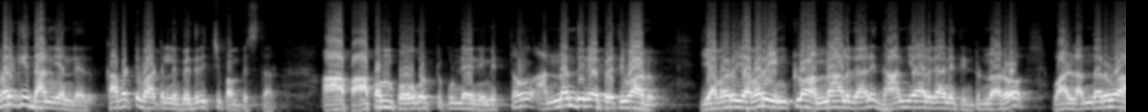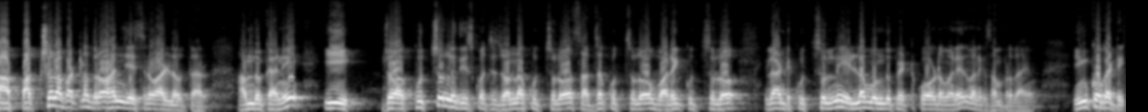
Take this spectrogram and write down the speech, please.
ఎవరికీ ధాన్యం లేదు. కాబట్టి వాటిని బెదిరించి పంపిస్తారు. ఆ పాపం పోగొట్టుకునే నిమిత్తం అన్నం తినే ప్రతివాడు ఎవరు ఎవరు ఇంట్లో అన్నాలు కానీ ధాన్యాలు కానీ తింటున్నారో వాళ్ళందరూ ఆ పక్షుల పట్ల ద్రోహం చేసిన వాళ్ళు అవుతారు అందుకని ఈ జొ కుచ్చుల్ని తీసుకొచ్చి జొన్న కుచ్చులో సజ్జ కుచ్చులో వరి కుచ్చులో ఇలాంటి కుచ్చుల్ని ఇళ్ళ ముందు పెట్టుకోవడం అనేది మనకి సంప్రదాయం. ఇంకొకటి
